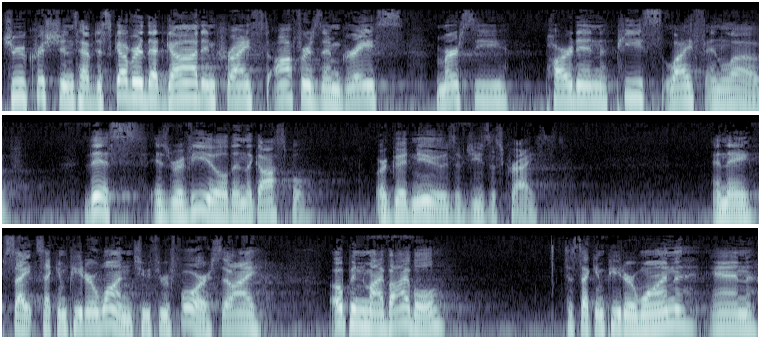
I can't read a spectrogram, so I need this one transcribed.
True Christians have discovered that God in Christ offers them grace, mercy, pardon, peace, life, and love. This is revealed in the gospel or good news of Jesus Christ and they cite 2 Peter 1, 2 through 4. So I opened my Bible to 2 Peter 1 and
